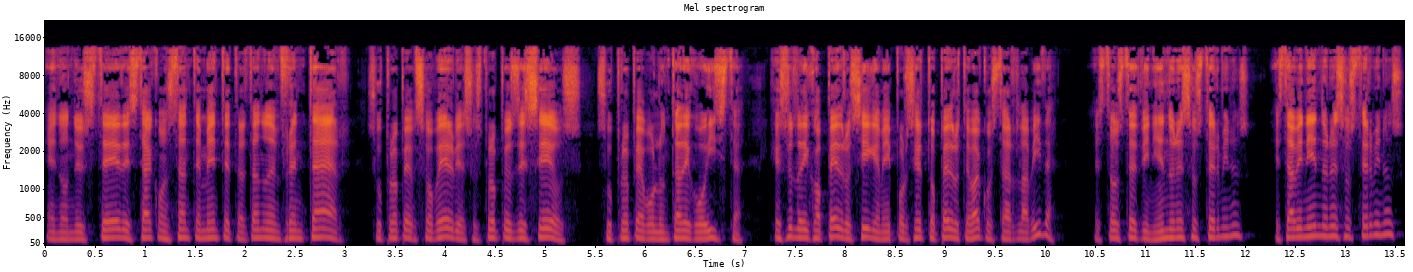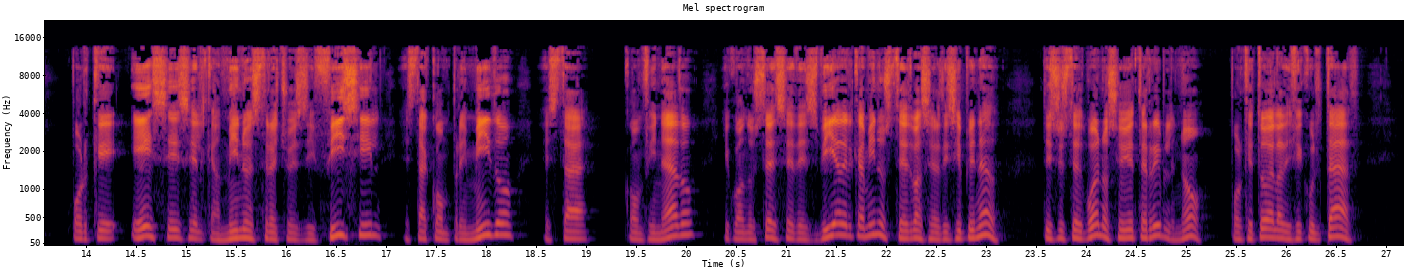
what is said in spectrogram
en donde usted está constantemente tratando de enfrentar su propia soberbia, sus propios deseos, su propia voluntad egoísta. Jesús le dijo a Pedro, sígueme, y por cierto, Pedro, te va a costar la vida. ¿Está usted viniendo en esos términos? ¿Está viniendo en esos términos? Porque ese es el camino estrecho, es difícil, está comprimido, está confinado, y cuando usted se desvía del camino, usted va a ser disciplinado. Dice usted, bueno, se oye terrible. No, porque toda la dificultad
